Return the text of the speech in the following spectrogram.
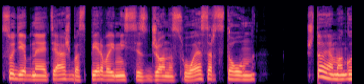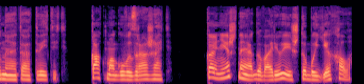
судебная тяжба с первой миссис Джонас Уэзерстоун. Что я могу на это ответить? Как могу возражать? Конечно, я говорю ей, чтобы ехала.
